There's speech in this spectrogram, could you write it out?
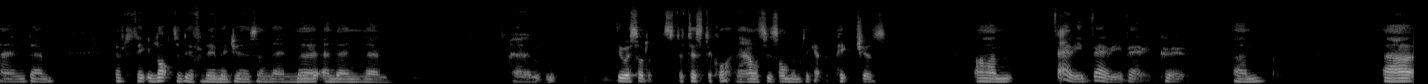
and um, you have to take lots of different images and then and then um, um, do a sort of statistical analysis on them to get the pictures. Um, very very very crude. Um, uh,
